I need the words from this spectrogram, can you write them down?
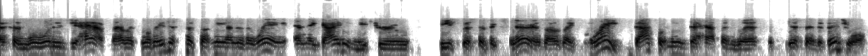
I said, well, what did you have? And they're like, well, they just took me under the wing and they guided me through these specific scenarios. I was like, great, that's what needs to happen with this individual.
